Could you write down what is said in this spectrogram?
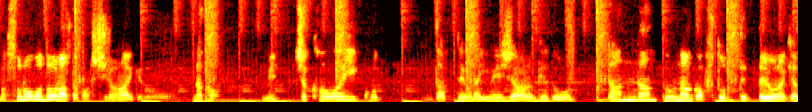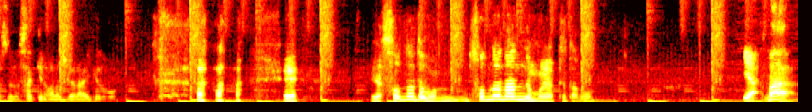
まあその後どうなったかは知らないけど、なんかめっちゃ可愛い子だったようなイメージあるけど、だんだんとなんか太ってったような気がする。さっきの話じゃないけど。いや、そんなでも、そんな何年もやってたの？いや、まあ、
